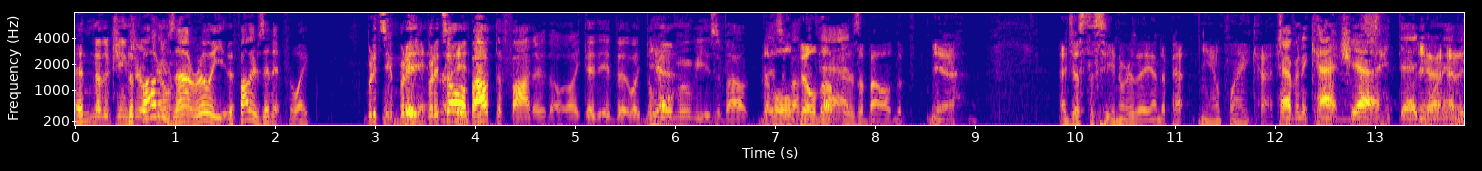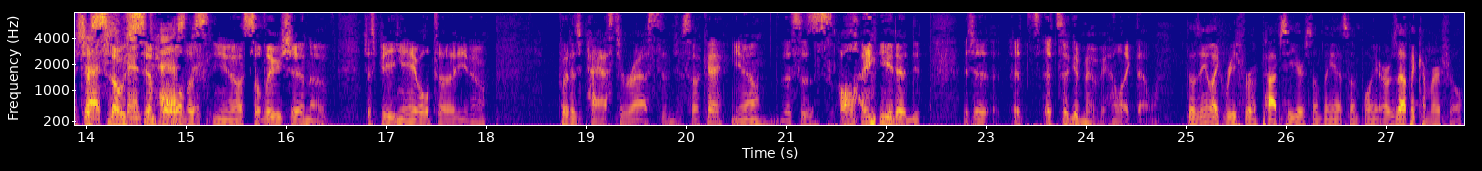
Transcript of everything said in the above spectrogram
And Another James the Earl father's Jones? not really. The father's in it for like But it's A but it, but it's right? all about the father though. Like the, it- the like the Yeah. whole movie is about The is whole about build the up is about the yeah, and just the scene where they end up at, you know playing catch, having a catch. You know, Yeah, Dad, you yeah, want and it's just so simple of a you know solution of just being able to you know put his past to rest and just okay, you know this is all I needed. It's just, it's it's a good movie. I like that one. doesn't he like reach for a Pepsi or something at some point, or was that the commercial?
